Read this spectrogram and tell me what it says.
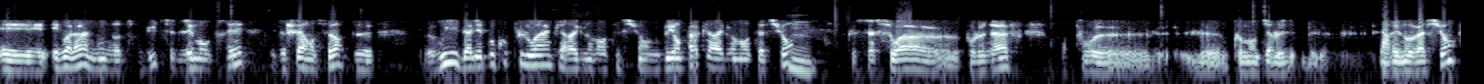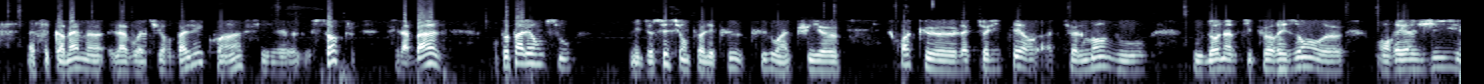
Et, voilà, notre but, c'est de les montrer et de faire en sorte de, oui, d'aller beaucoup plus loin que la réglementation. N'oublions pas que la réglementation, mmh. que ce soit euh, pour le neuf ou pour euh, le, le, comment dire le, le la rénovation, c'est quand même la voiture balai, quoi. Hein, c'est euh, le socle, c'est la base. On peut pas aller en dessous. Mais je sais si on peut aller plus plus loin. Puis, euh, je crois que l'actualité actuellement nous nous donne un petit peu raison. Euh, on réagit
